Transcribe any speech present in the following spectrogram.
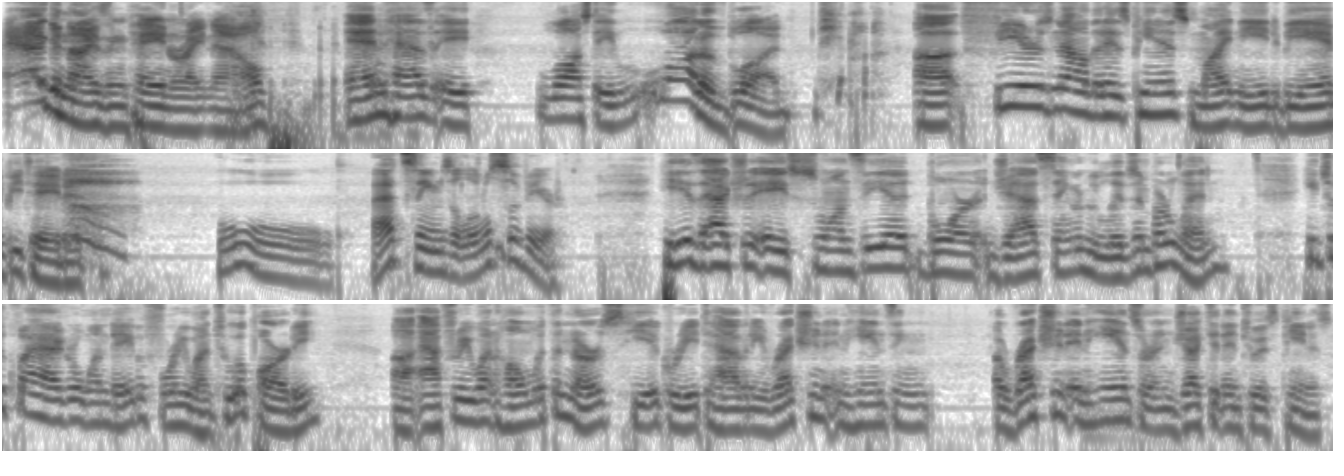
agonizing pain right now and has a lost a lot of blood, uh, fears now that his penis might need to be amputated. Ooh, that seems a little severe. He is actually a Swansea born jazz singer who lives in Berlin. He took Viagra one day before he went to a party. Uh, after he went home with a nurse, he agreed to have an erection enhancing erection enhancer injected into his penis.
